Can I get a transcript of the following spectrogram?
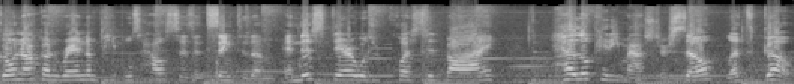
go knock on random people's houses and sing to them. And this dare was requested by Hello Kitty Master. So, let's go.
